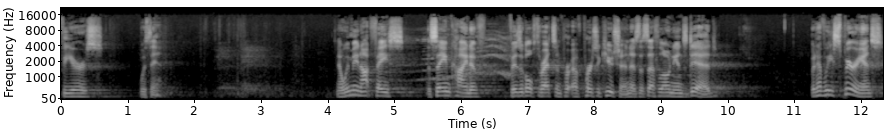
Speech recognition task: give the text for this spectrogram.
fears within. Now, we may not face the same kind of physical threats and of persecution as the Thessalonians did, but have we experienced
